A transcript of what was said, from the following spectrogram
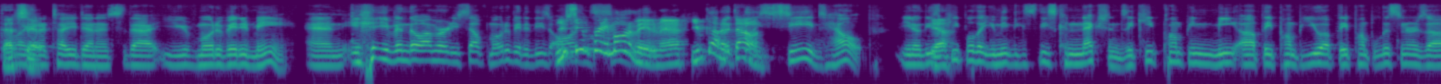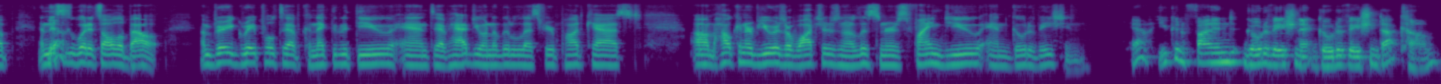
That's well, I got to tell you, Dennis, that you've motivated me. And even though I'm already self motivated, these all you seem pretty seeds. motivated, man. You've got it down. These seeds help. You know, these yeah. people that you meet, these these connections, they keep pumping me up. They pump you up. They pump listeners up, and this yeah. is what it's all about. I'm very grateful to have connected with you and to have had you on a Little Less Fear podcast. Um, how can our viewers, our watchers, and our listeners find you and Gotivation? Yeah, you can find Gotivation at gotivation.com.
